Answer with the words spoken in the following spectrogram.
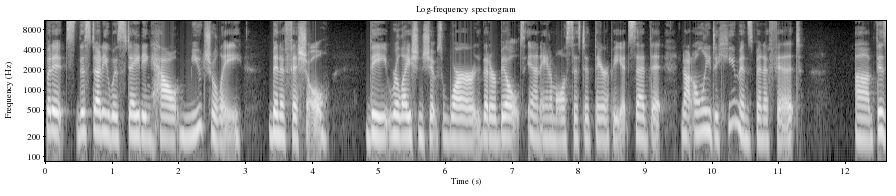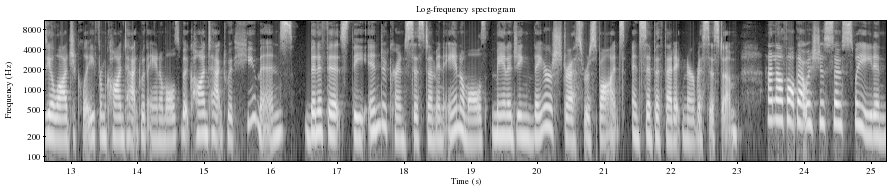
But it's this study was stating how mutually beneficial the relationships were that are built in animal assisted therapy. It said that not only do humans benefit um, physiologically from contact with animals, but contact with humans benefits the endocrine system in animals managing their stress response and sympathetic nervous system. And I thought that was just so sweet. And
